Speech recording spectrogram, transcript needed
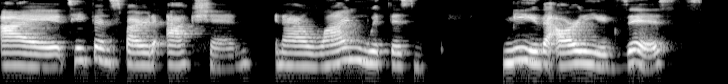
I take the inspired action and I align with this me that already exists,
